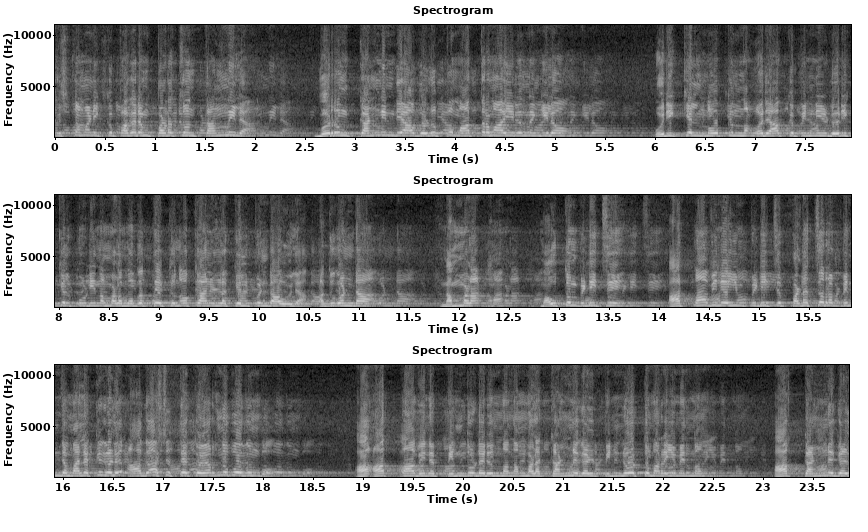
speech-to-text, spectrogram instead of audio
കൃഷ്ണമണിക്ക് പകരം പടച്ചോൻ തന്നില്ല. വെറും കണ്ണിന്റെ ആ വെളുപ്പ് മാത്രമായിരുന്നെങ്കിലോ ഒരിക്കൽ നോക്കുന്ന ഒരാൾക്ക് പിന്നീട് ഒരിക്കൽ കൂടി നമ്മളെ മുഖത്തേക്ക് നോക്കാനുള്ള കെൽപ്പുണ്ടാവൂല. അതുകൊണ്ടാ നമ്മളെ മൗത്തും പിടിച്ച് ആത്മാവിനെയും പിടിച്ച് പടച്ചറപ്പിന്റെ മലക്കുകൾ ആകാശത്തേക്ക് ഉയർന്നു പോകുമ്പോ ആ ആത്മാവിനെ പിന്തുടരുന്ന നമ്മളെ കണ്ണുകൾ പിന്നോട്ട് മറയുമെന്നും ആ കണ്ണുകൾ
